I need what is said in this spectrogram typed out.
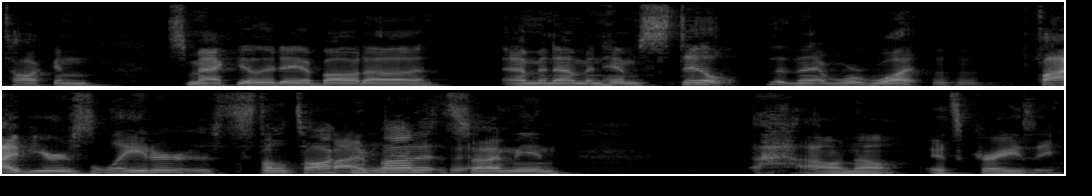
talking smack the other day about uh, Eminem and him still. That we're what Mhm. Five years later, still Five talking about years, it. So. I mean, I don't know. It's crazy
